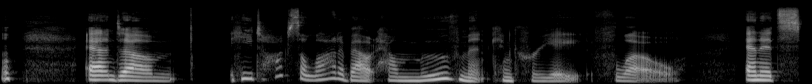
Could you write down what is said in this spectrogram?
and um he talks a lot about how movement can create flow. And it's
